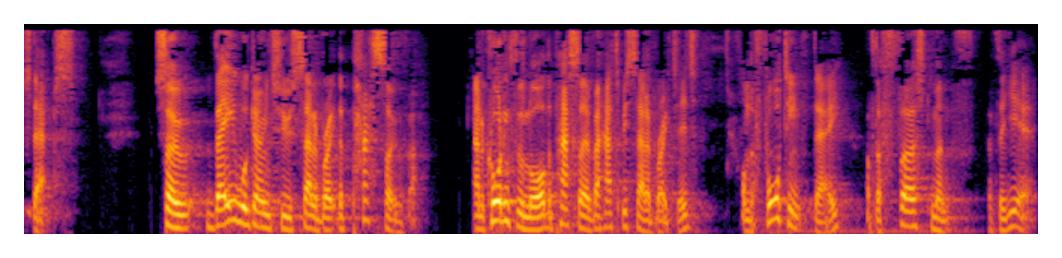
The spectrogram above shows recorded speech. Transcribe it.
steps. So they were going to celebrate the Passover. And according to the law, the Passover had to be celebrated on the 14th day of the first month of the year.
